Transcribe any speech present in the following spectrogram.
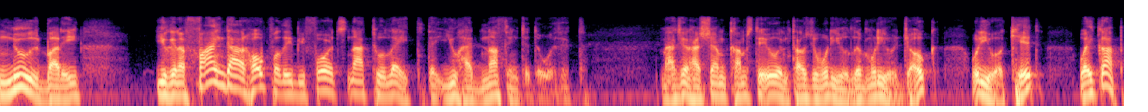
news, buddy. You're going to find out, hopefully, before it's not too late, that you had nothing to do with it. Imagine Hashem comes to you and tells you, What are you living? What are you, a joke? What are you, a kid? Wake up.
